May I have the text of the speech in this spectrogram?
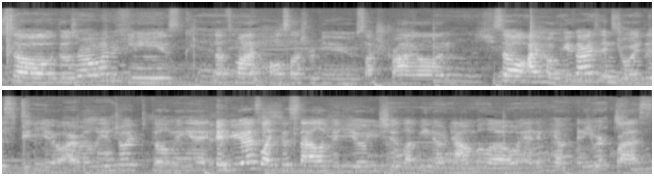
So those are all my bikinis. That's my haul slash review slash try on. So I hope you guys enjoyed this video. I really enjoyed filming it. If you guys like this style of video, you should let me know down below. And if you have any requests,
